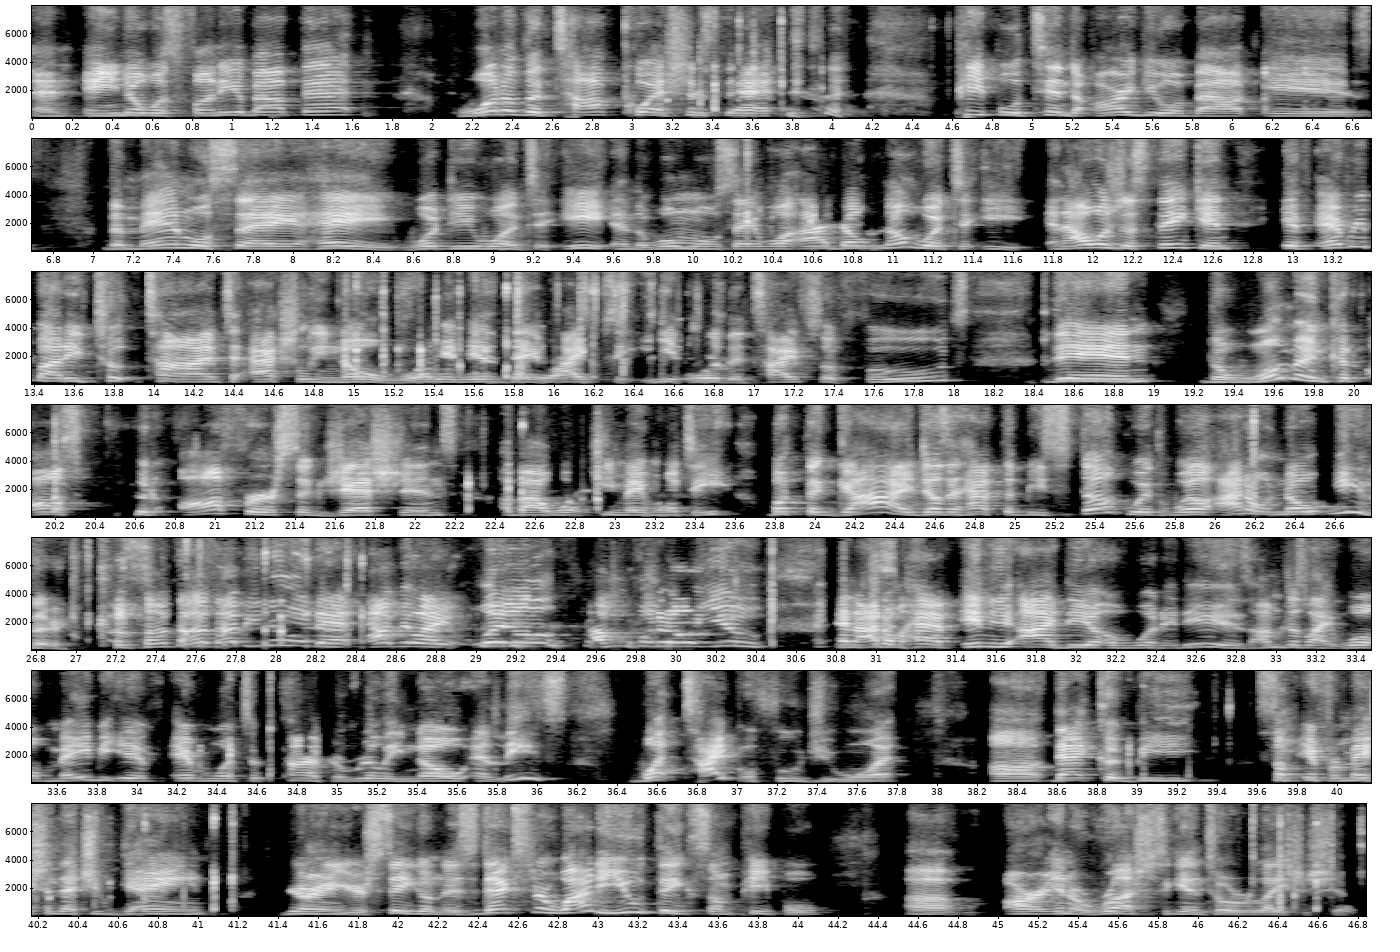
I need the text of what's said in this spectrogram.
And and you know what's funny about that? One of the top questions that people tend to argue about is the man will say, Hey, what do you want to eat? And the woman will say, Well, I don't know what to eat. And I was just thinking, if everybody took time to actually know what it is they like to eat or the types of foods, then the woman could also could offer suggestions about what she may want to eat, but the guy doesn't have to be stuck with, well, I don't know either. Because sometimes I be doing that. I'll be like, well, I'm gonna put it on you, and I don't have any idea of what it is. I'm just like, well, maybe if everyone took time to really know at least what type of food you want, uh, that could be some information that you gained during your singleness. Dexter, why do you think some people uh, are in a rush to get into a relationship?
